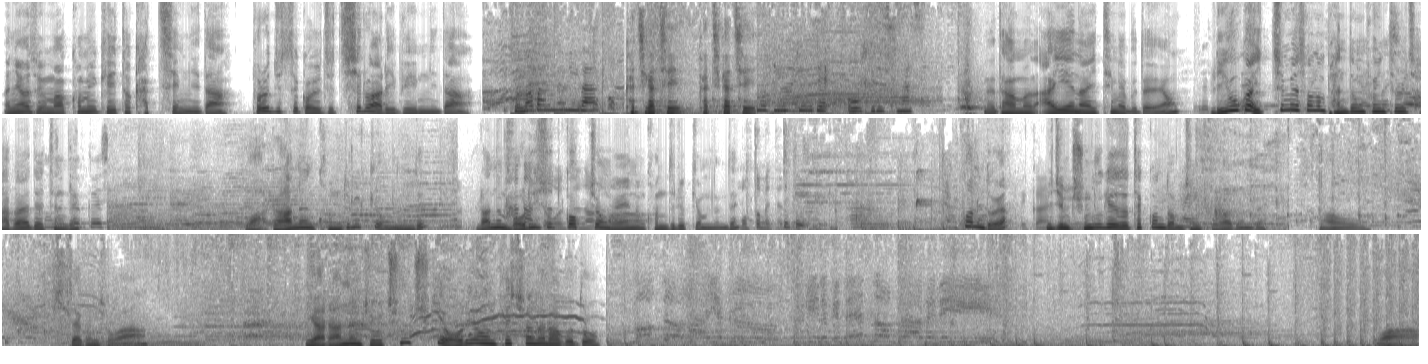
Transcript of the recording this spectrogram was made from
안녕하세요. 음악 커뮤니케이터 가치입니다. 프로듀스 걸즈 7화 리뷰입니다. この番組は 같이 같이 같이 같이 の提供でお送りします。 네, 다음은 INI 팀의 무대예요. 리오가 이쯤에서는 반등 포인트를 잡아야 될 텐데. 와, 라는 건드릴 게 없는데? 라는 머리숱 걱정 외에는 건드릴 게 없는데? 求めてる 태권도야? 요즘 중국에서 태권도 엄청 좋아하던데. 아우. 시작은 좋아. 야, 라는 저 춤추기 어려운 패션을 하고도 와.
